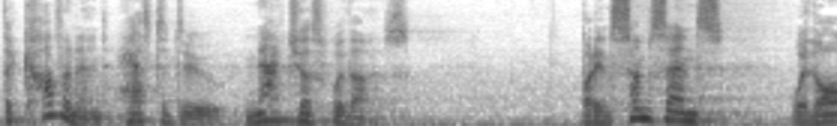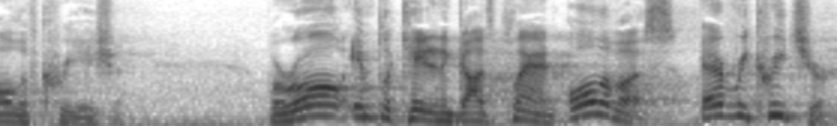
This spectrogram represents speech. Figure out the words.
the covenant has to do not just with us, but in some sense with all of creation. We're all implicated in God's plan, all of us, every creature.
